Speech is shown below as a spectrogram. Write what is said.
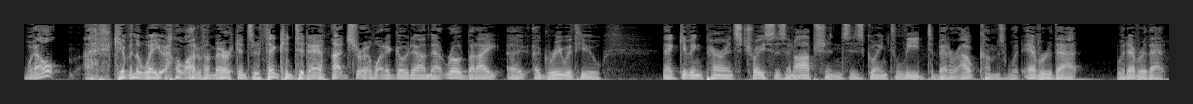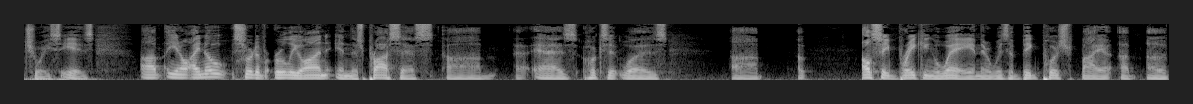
Well, given the way a lot of Americans are thinking today, I'm not sure I want to go down that road, but I uh, agree with you that giving parents choices and options is going to lead to better outcomes, whatever that whatever that choice is. Um, you know, I know sort of early on in this process, um, as Hooksett was, uh, I'll say breaking away, and there was a big push by a, a,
